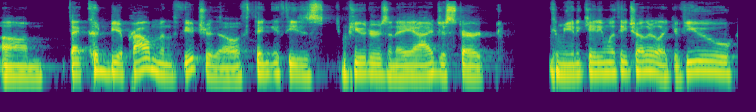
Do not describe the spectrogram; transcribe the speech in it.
um, that could be a problem in the future, though. If thing, if these computers and AI just start communicating with each other, like if you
